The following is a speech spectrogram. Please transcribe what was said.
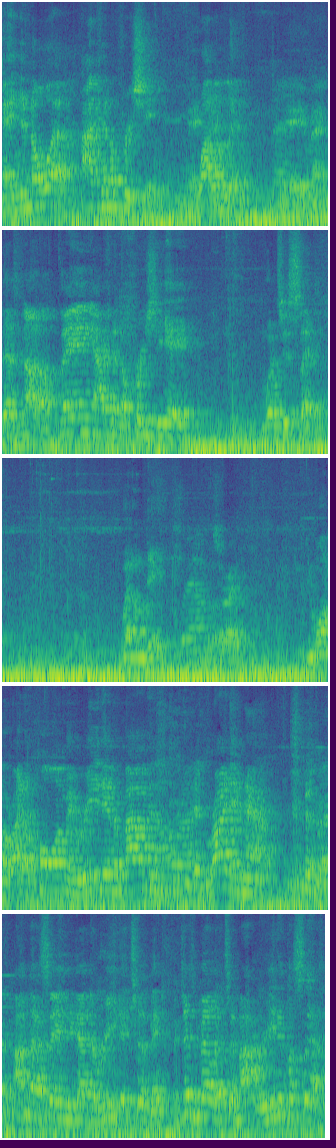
And you know what? I can appreciate it while I'm living. Amen. There's not a thing I can appreciate what you say when I'm dead. Well, That's right. You want to write a poem and read it about me? Write it now. I'm not saying you got to read it to me. Just mail it to me. I'll read it myself.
